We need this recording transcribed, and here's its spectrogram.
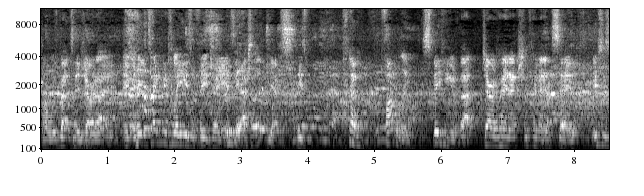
I was about to say Hayne. He, he technically is a Fijian. Is he actually? Yes. He's, funnily, speaking of that, Jarryd Hayne actually came out and said, this is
